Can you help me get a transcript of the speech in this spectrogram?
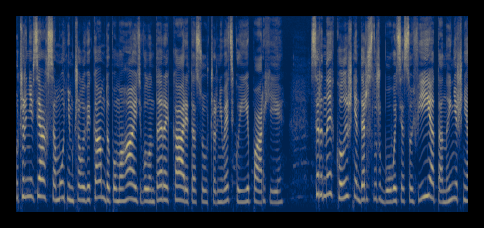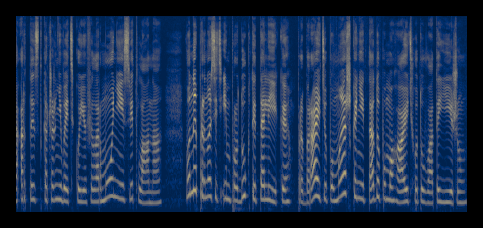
У Чернівцях самотнім чоловікам допомагають волонтери Карітасу Чернівецької єпархії. Серед них колишня держслужбовиця Софія та нинішня артистка Чернівецької філармонії Світлана. Вони приносять їм продукти та ліки, прибирають у помешканні та допомагають готувати їжу.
